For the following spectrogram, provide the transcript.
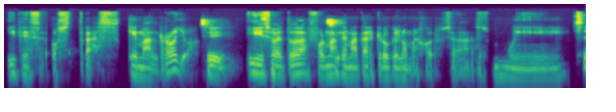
y dices, ostras, qué mal rollo. Sí. Y sobre todo las formas Sí. de matar creo que es lo mejor. O sea, es muy, Sí.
